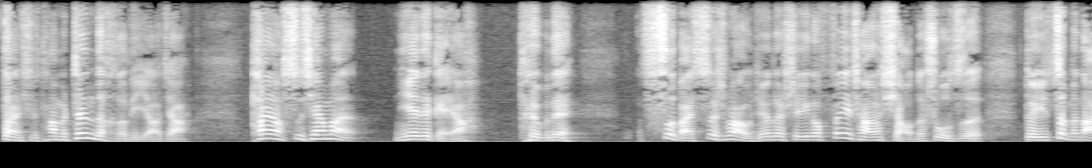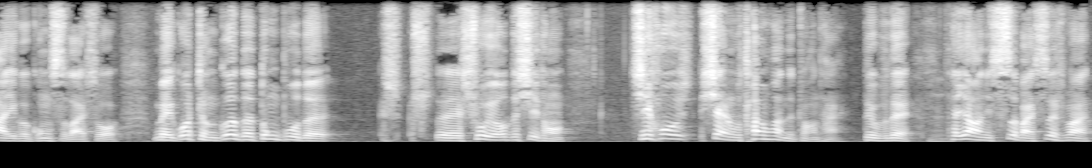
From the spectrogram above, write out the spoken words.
但是他们真的合理要价。他要四千万，你也得给啊，对不对？四百四十万，我觉得是一个非常小的数字，对于这么大一个公司来说，美国整个的东部的呃输油的系统。几乎陷入瘫痪的状态，对不对？他要你四百四十万，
